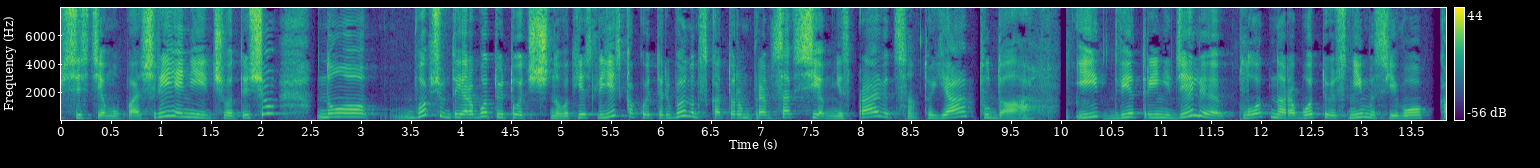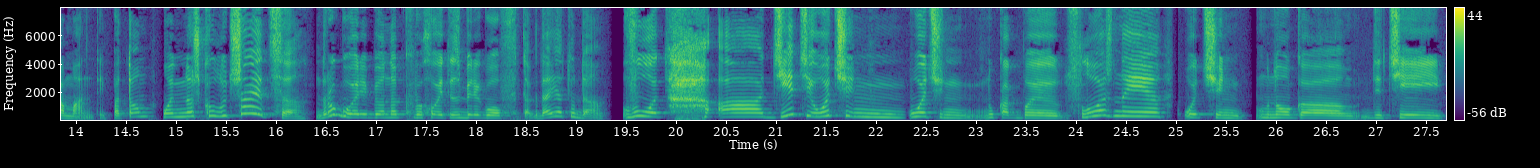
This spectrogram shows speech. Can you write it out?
систему поощрений, чего-то еще. Но, в общем-то, я работаю точечно. Вот если есть какой-то ребенок, с которым прям совсем не справится, то я туда. и 2-3 недели плотно работаю с ним и с его командой. Потом он немножко улучшается, другой ребенок выходит из берегов, тогда я туда. Вот. А дети очень, очень, ну, как бы сложные, очень много детей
